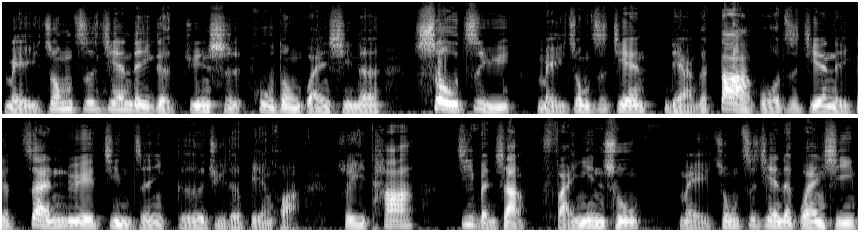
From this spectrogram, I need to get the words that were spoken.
美中之间的一个军事互动关系呢，受制于美中之间两个大国之间的一个战略竞争格局的变化，所以它。基本上反映出美中之间的关系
